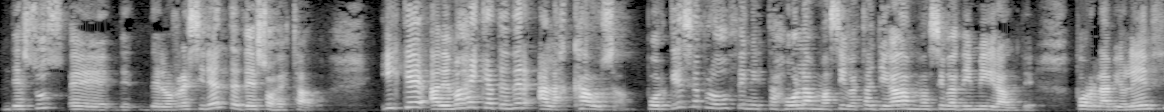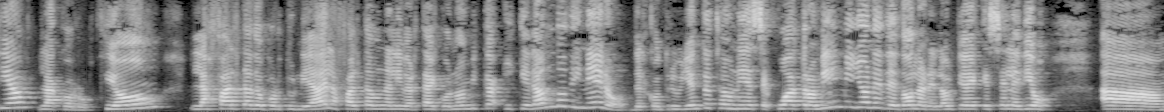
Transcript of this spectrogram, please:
de sus, eh, de, de los residentes de esos estados. y que además hay que atender a las causas. ¿Por qué se producen estas olas masivas, estas llegadas masivas de inmigrantes? Por la violencia, la corrupción, la falta de oportunidades, la falta de una libertad económica y que dando dinero del contribuyente estadounidense, 4 mil millones de dólares la última vez que se le dio a,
